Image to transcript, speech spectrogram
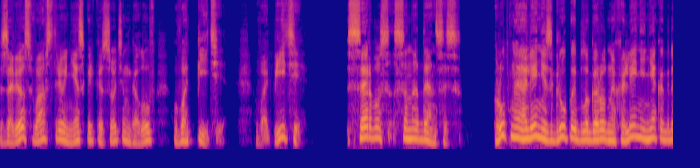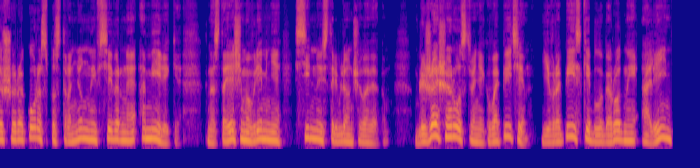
завез в Австрию несколько сотен голов вапити. Вапити — Servus sonadенсис Крупные олени с группой благородных оленей, некогда широко распространенные в Северной Америке, к настоящему времени сильно истреблен человеком. Ближайший родственник вапити — европейский благородный олень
